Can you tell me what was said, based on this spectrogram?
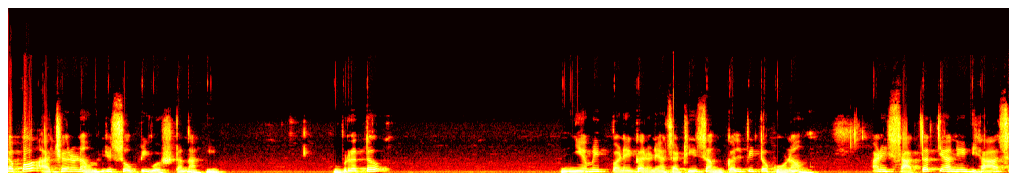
तप आचरणं म्हणजे सोपी गोष्ट नाही. व्रत नियमितपणे करण्यासाठी संकल्पित होणं आणि सातत्याने ध्यास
